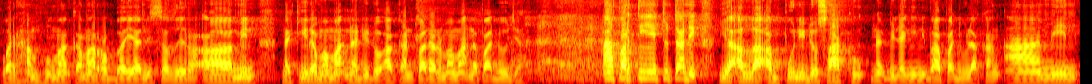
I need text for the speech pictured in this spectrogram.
Warhamhuma kama rabbayani saghira amin. Nakira mamaknya didoakan padahal mamaknya Pak Doja. Apa artinya itu tadi? Ya Allah ampuni dosaku. Nabi bilang ini Bapak di belakang. Amin.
